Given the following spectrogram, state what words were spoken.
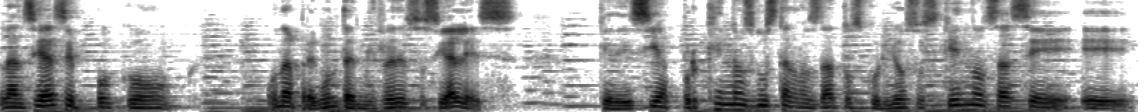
Lancé hace poco una pregunta en mis redes sociales que decía, ¿por qué nos gustan los datos curiosos? ¿Qué nos hace eh,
